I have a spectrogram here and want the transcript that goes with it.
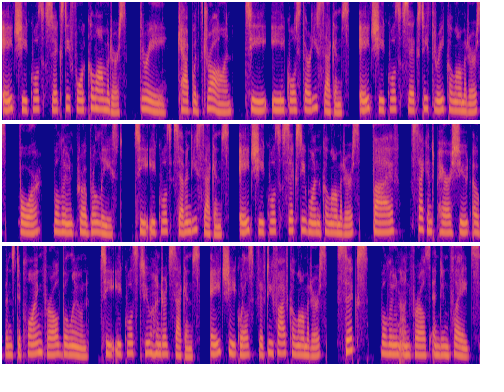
H equals 64 kilometers, 3. Cap withdrawn, T equals 30 seconds, H equals 63 kilometers, 4. Balloon probe released, T equals 70 seconds, H equals 61 kilometers, 5. Second parachute opens deploying furled balloon, T equals 200 seconds, H equals 55 kilometers, 6. Balloon unfurls and inflates,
